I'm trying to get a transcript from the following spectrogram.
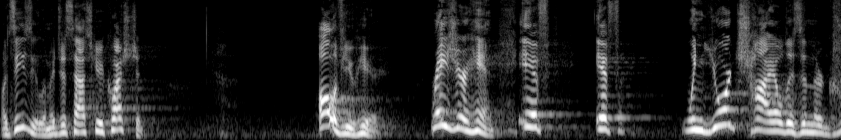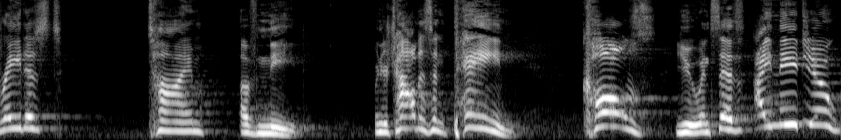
Well, it's easy. Let me just ask you a question. All of you here, raise your hand. If, if when your child is in their greatest time of need, when your child is in pain, calls you and says, I need you,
